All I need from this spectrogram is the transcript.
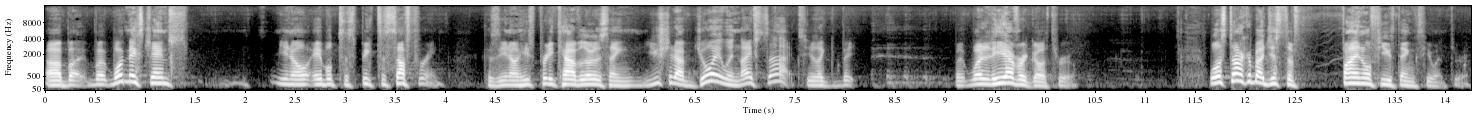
Uh, but, but what makes James, you know, able to speak to suffering? Because, you know, he's pretty cavalierly saying, you should have joy when life sucks. You're like, but, but what did he ever go through? Well, let's talk about just the final few things he went through.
